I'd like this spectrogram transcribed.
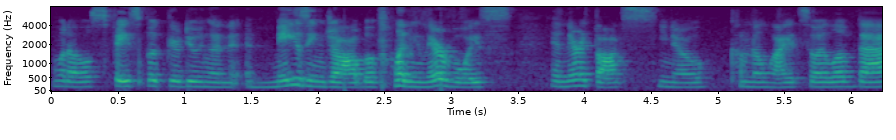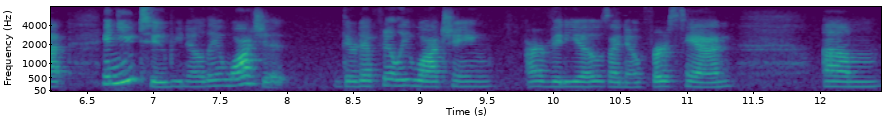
What else? Facebook, they're doing an amazing job of letting their voice and their thoughts, you know, come to light. So I love that. And YouTube, you know, they watch it. They're definitely watching our videos, I know firsthand. Um,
